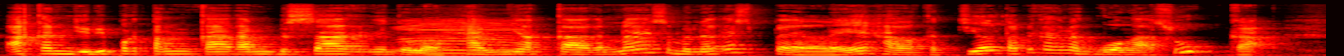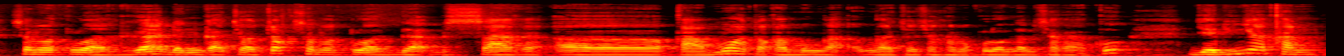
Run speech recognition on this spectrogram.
akan jadi pertengkaran besar gitu loh Hmm. hanya karena sebenarnya sepele hal kecil tapi karena gua nggak suka sama keluarga dan nggak cocok sama keluarga besar eh, kamu atau kamu nggak nggak cocok sama keluarga besar aku jadinya akan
